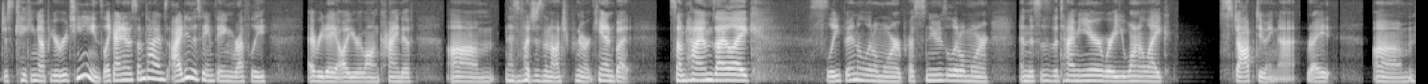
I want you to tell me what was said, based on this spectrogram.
just kicking up your routines. Like I know sometimes I do the same thing roughly every day all year long, kind of, um, as much as an entrepreneur can, but sometimes I like sleep in a little more, press snooze a little more. And this is the time of year where you want to like stop doing that, right? Um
